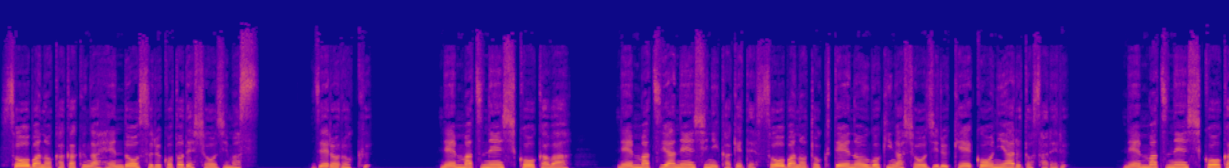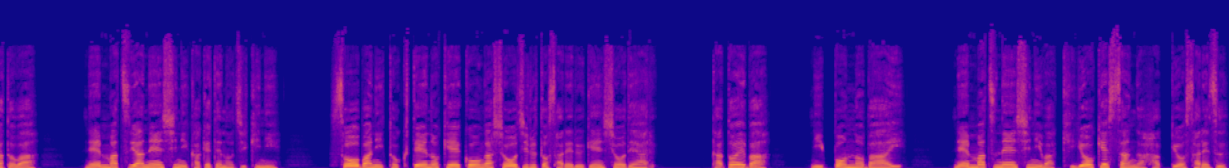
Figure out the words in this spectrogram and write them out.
相場の価格が変動することで生じます。06年末年始効果は、年末や年始にかけて相場の特定の動きが生じる傾向にあるとされる。年末年始効果とは、年末や年始にかけての時期に、相場に特定の傾向が生じるとされる現象である。例えば、日本の場合、年末年始には企業決算が発表されず、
